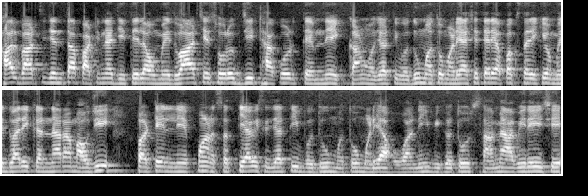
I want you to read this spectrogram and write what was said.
હાલ ભારતીય જનતા પાર્ટીના જીતેલા ઉમેદવાર છે સૌરભજી ઠાકોર, તેમને એકાણું હજારથી વધુ મતો મળ્યા છે. ત્યારે અપક્ષ તરીકે ઉમેદવારી કરનારા માવજી પટેલને પણ સત્યાવીસ હજારથી વધુ મતો મળ્યા હોવાની વિગતો સામે આવી રહી છે.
